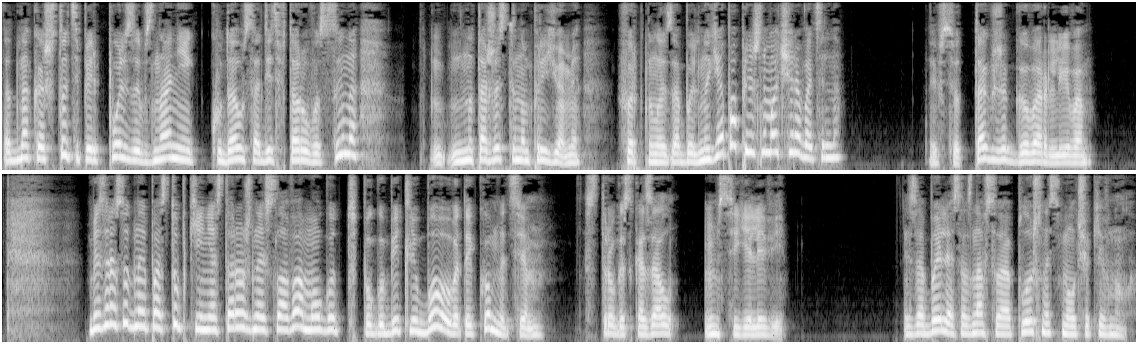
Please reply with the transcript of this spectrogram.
Однако что теперь пользы в знании, куда усадить второго сына на торжественном приеме, фыркнула Изабель, но я по-прежнему очаровательна. И все так же говорливо. Безрассудные поступки и неосторожные слова могут погубить любого в этой комнате, строго сказал мсье Леви. Изабель, осознав свою оплошность, молча кивнула.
